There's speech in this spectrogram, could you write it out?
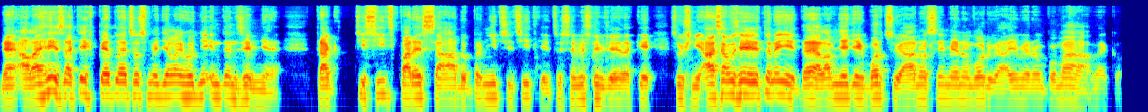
Ne, ale hej, za těch pět let, co jsme dělali hodně intenzivně, tak 1050 do první třicítky, což si myslím, že je taky slušný. Ale samozřejmě, že to není, to je hlavně těch borců, já nosím jenom vodu, já jim jenom pomáhám. Jako.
